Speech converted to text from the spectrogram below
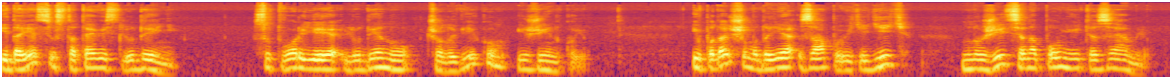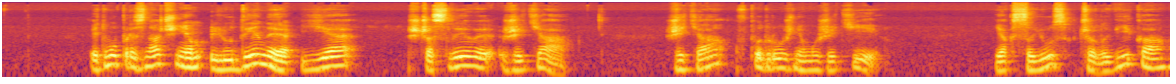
і дає цю статевість людині, сотворює людину чоловіком і жінкою. І в подальшому дає заповідь: ідіть, множіться, наповнюйте землю. І тому призначенням людини є щасливе життя, життя в подружньому житті, як союз чоловіка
